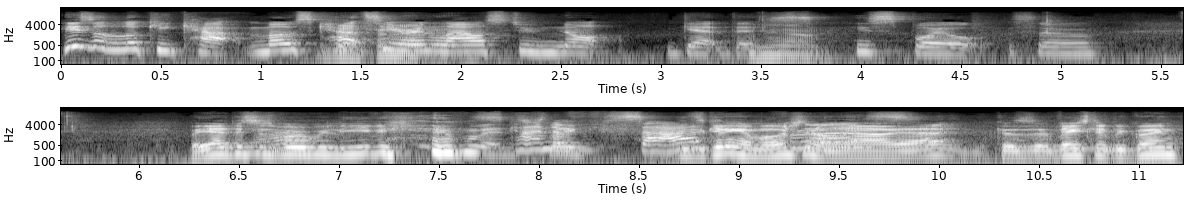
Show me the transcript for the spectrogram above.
He's a lucky cat. Most cats here in Laos do not get this. Yeah. He's spoiled. So But yeah, this is where we're leaving him. it's kind of sad. It's getting emotional now, yeah? Because basically we're going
